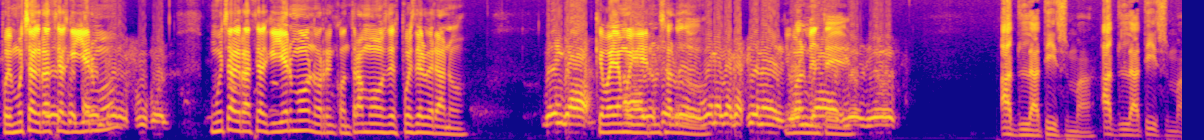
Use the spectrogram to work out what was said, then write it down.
Pues muchas gracias Guillermo. muchas gracias Guillermo. Nos reencontramos después del verano. Venga. Que vaya muy bien. Un saludo. Buenas vacaciones. Igualmente. Atletisme. Atletisme.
